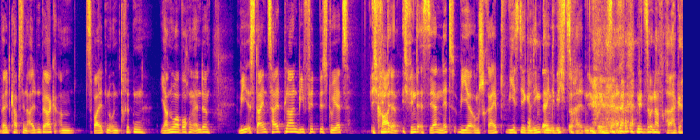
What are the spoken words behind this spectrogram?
Weltcups in Altenberg am 2. und 3. Januarwochenende. Wie ist dein Zeitplan? Wie fit bist du jetzt? Ich finde, ich finde es sehr nett, wie er umschreibt, wie es dir gelingt, dein, dein Gewicht, Gewicht zu halten, übrigens, mit so einer Frage.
